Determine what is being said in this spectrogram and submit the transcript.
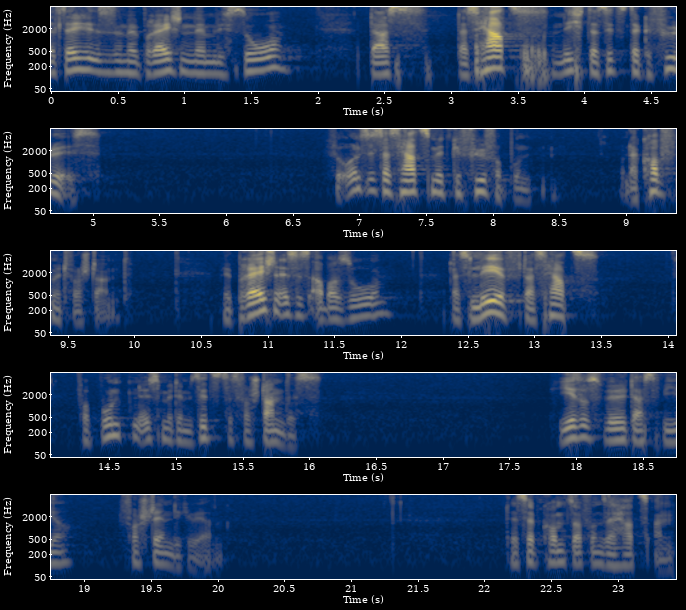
Tatsächlich ist es im Hebräischen nämlich so, dass das Herz nicht der Sitz der Gefühle ist. Für uns ist das Herz mit Gefühl verbunden und der Kopf mit Verstand. Im Hebräischen ist es aber so, dass Lev, das Herz, verbunden ist mit dem Sitz des Verstandes. Jesus will, dass wir verständig werden. Deshalb kommt es auf unser Herz an.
